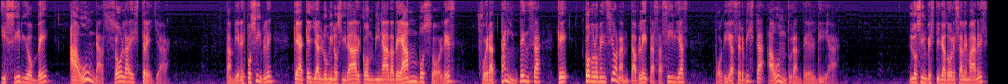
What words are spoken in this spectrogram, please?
y Sirio B a una sola estrella. También es posible que aquella luminosidad combinada de ambos soles fuera tan intensa que, como lo mencionan tabletas asirias, podía ser vista aún durante el día. Los investigadores alemanes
